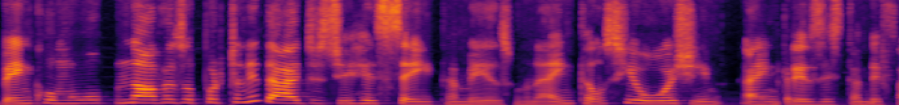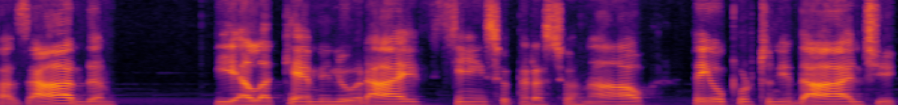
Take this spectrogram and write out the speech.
bem como novas oportunidades de receita mesmo, né? Então, se hoje a empresa está defasada e ela quer melhorar a eficiência operacional, tem oportunidade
